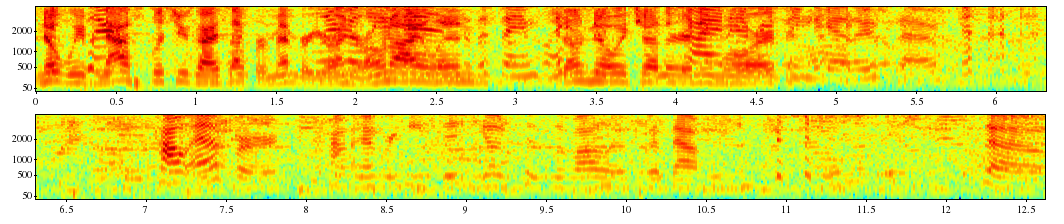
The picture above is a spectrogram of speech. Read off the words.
no, We've we've clear- now split you guys up. Remember, you're on your own been to islands. The same you don't know each other and tried anymore. Everything together. So, however, however, However, he did go to Zavala's without me. so,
